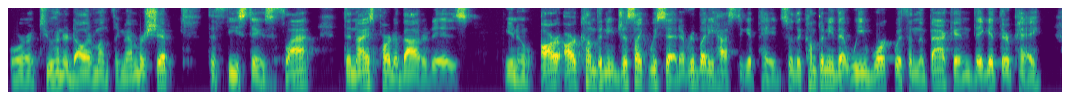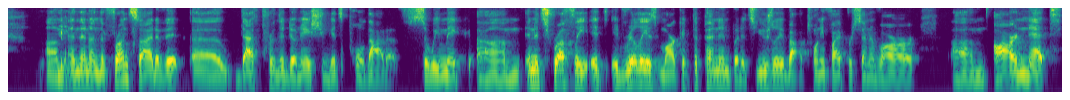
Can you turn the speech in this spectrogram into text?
or a $200 monthly membership, the fee stays flat. The nice part about it is you know our our company just like we said everybody has to get paid. So the company that we work with on the back end they get their pay. Um, and then on the front side of it uh, that's where the donation gets pulled out of. So we make um, and it's roughly it, it really is market dependent but it's usually about 25% of our um, our net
